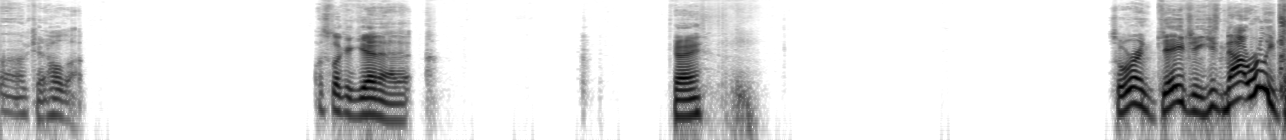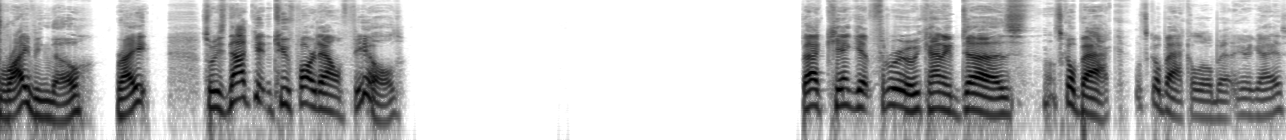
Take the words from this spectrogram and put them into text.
Uh, Okay, hold on. Let's look again at it. Okay. So we're engaging. He's not really driving though, right? So he's not getting too far downfield. Back can't get through. He kind of does. Let's go back. Let's go back a little bit here, guys.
